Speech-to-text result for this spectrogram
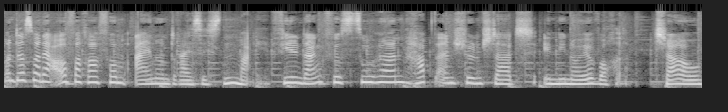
Und das war der Aufwacher vom 31. Mai. Vielen Dank fürs Zuhören. Habt einen schönen Start in die neue Woche. Ciao.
